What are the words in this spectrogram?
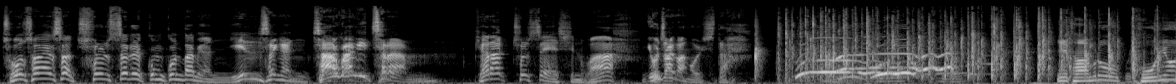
조선에서 출세를 꿈꾼다면 인생은 자광이처럼 벼락 출세의 신화 유자광 올시다. 예, 다음으로 고려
